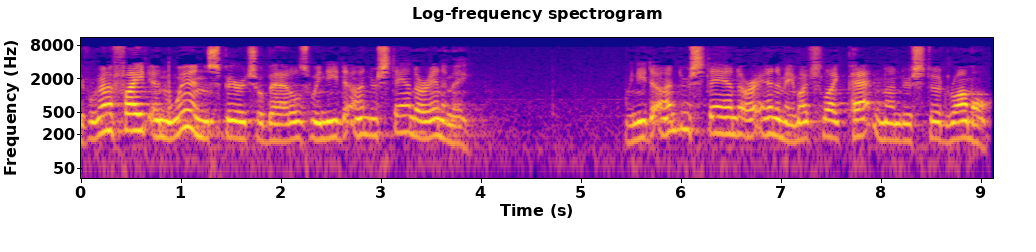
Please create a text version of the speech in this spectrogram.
if we're going to fight and win spiritual battles, we need to understand our enemy. We need to understand our enemy, much like Patton understood Rommel.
